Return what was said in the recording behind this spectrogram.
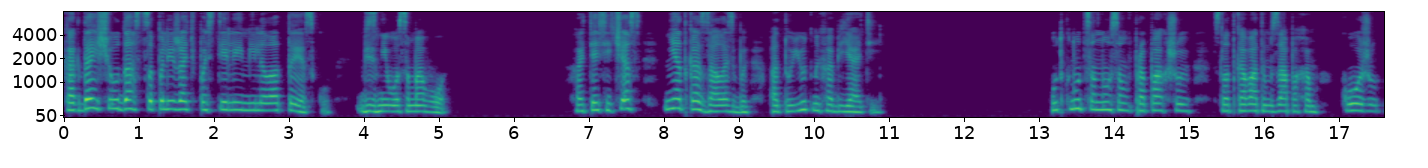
Когда еще удастся полежать в постели Эмиля Латеску, без него самого? Хотя сейчас не отказалась бы от уютных объятий уткнуться носом в пропахшую сладковатым запахом кожу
